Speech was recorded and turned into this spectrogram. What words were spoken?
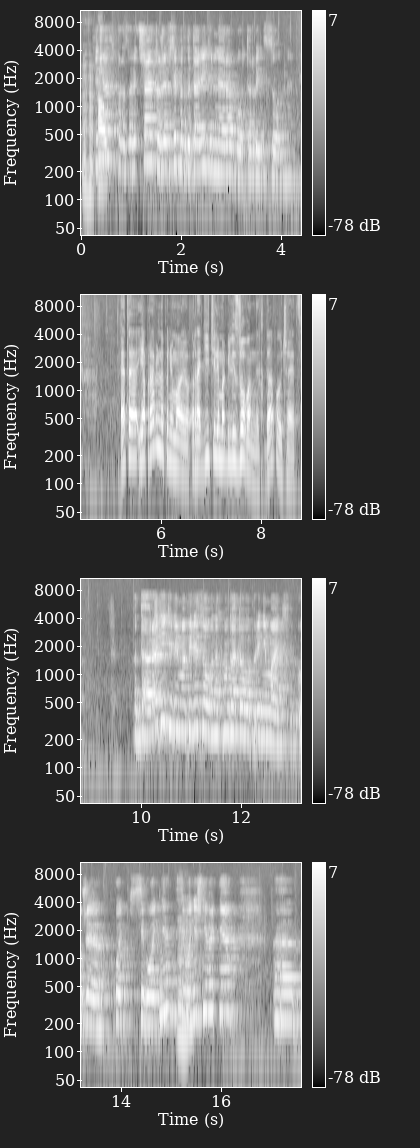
А Сейчас завершаются уже все подготовительные работы организационные. Это, я правильно понимаю, родители мобилизованных, да, получается? Да, родителей мобилизованных мы готовы принимать уже хоть сегодня, с сегодняшнего дня. Э,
